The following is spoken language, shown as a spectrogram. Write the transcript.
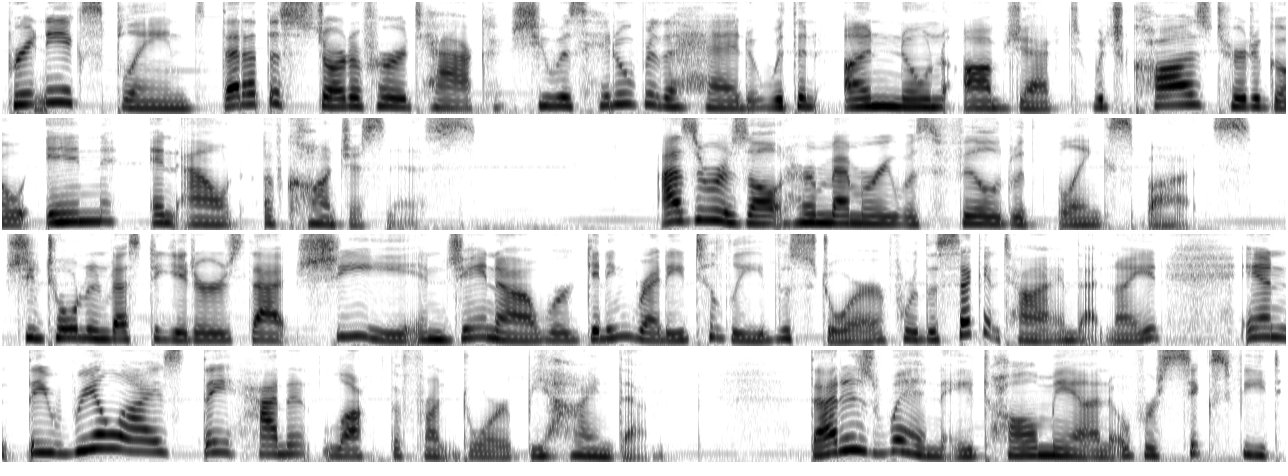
Brittany explained that at the start of her attack, she was hit over the head with an unknown object which caused her to go in and out of consciousness. As a result, her memory was filled with blank spots. She told investigators that she and Jayna were getting ready to leave the store for the second time that night, and they realized they hadn't locked the front door behind them. That is when a tall man over six feet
